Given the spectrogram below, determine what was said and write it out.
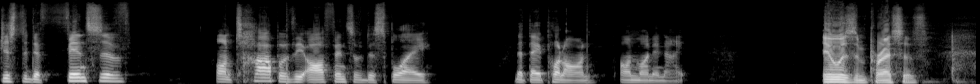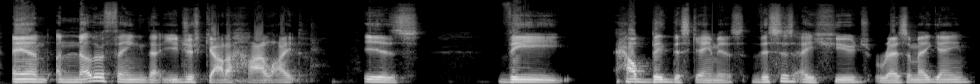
just the defensive on top of the offensive display that they put on on Monday night. It was impressive. And another thing that you just got to highlight is the how big this game is. This is a huge resume game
